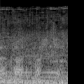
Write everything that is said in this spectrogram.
Ha ha ha ha.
